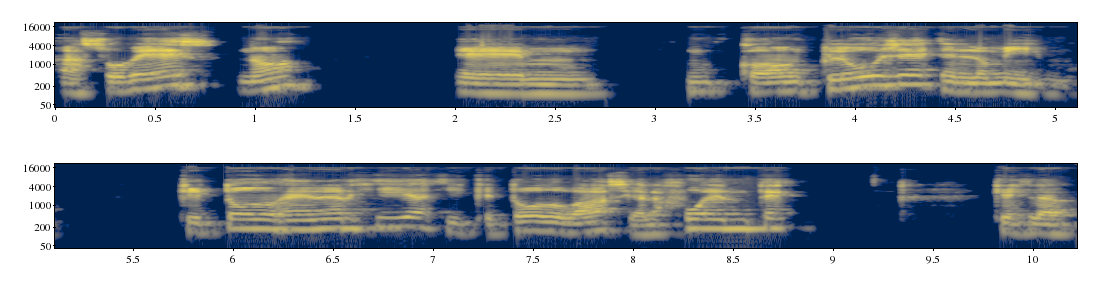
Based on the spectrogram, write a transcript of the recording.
a su vez, ¿no? Em, concluye en lo mismo, que todo es energía y que todo va hacia la fuente, que es la,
